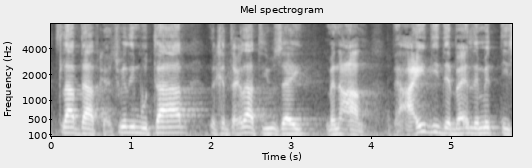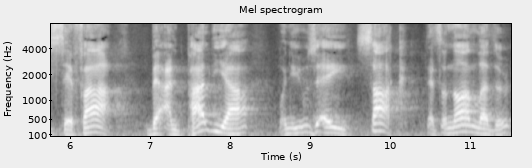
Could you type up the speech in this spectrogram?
it's lav davka. It's really mutar the chetachila to use a men'al. Ve'aidi de be'elemitni sefa be'alpalia. When you use a sock that's a non-leather,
